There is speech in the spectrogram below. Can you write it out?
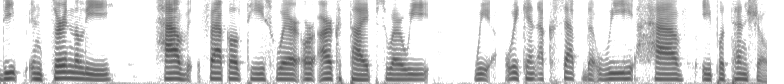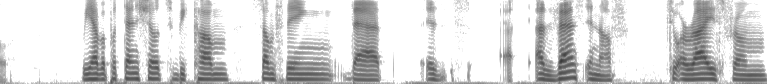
deep internally have faculties where or archetypes where we we we can accept that we have a potential we have a potential to become something that is advanced enough to arise from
